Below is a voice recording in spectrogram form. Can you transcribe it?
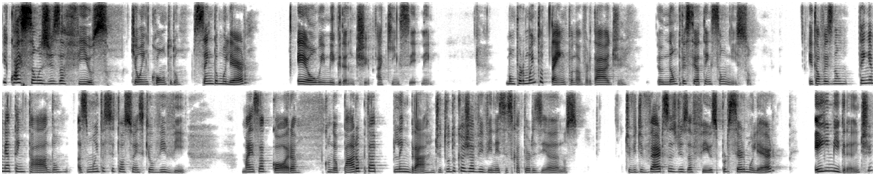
E quais são os desafios que eu encontro sendo mulher e ou imigrante aqui em Sydney? Bom, por muito tempo, na verdade, eu não prestei atenção nisso. E talvez não tenha me atentado às muitas situações que eu vivi. Mas agora, quando eu paro para lembrar de tudo que eu já vivi nesses 14 anos, tive diversos desafios por ser mulher e imigrante,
